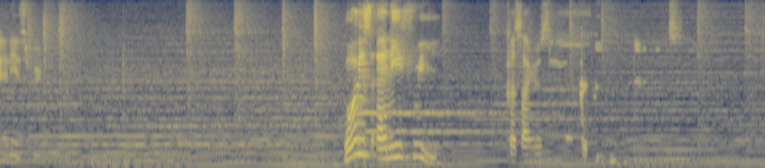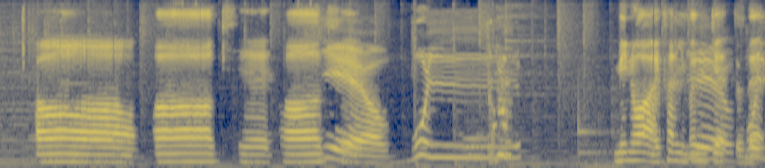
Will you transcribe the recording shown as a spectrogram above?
Any is free. Why is any free? Because I'm using. Oh, okay, okay. Yeah, boy. Meanwhile, I can't even Yeah, get to that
